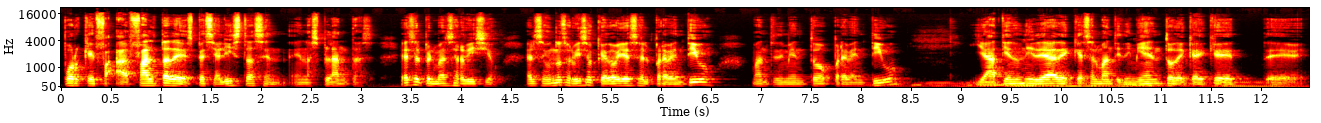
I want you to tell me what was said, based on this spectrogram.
porque falta de especialistas en, las plantas. Es el primer servicio. El segundo servicio que doy es el preventivo, mantenimiento preventivo. Ya tiene una idea de qué es el mantenimiento, de que hay que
